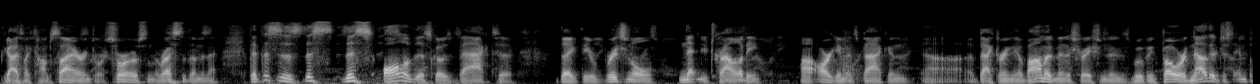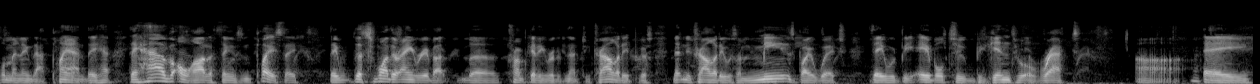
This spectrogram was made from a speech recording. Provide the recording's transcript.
guys like Tom Steyer and George Soros and the rest of them, and that that this is this this all of this goes back to like the original net neutrality uh, arguments back in uh, back during the Obama administration and is moving forward. Now they're just implementing that plan. They have they have a lot of things in place. They they that's why they're angry about the Trump getting rid of net neutrality because net neutrality was a means by which they would be able to begin to erect uh, a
